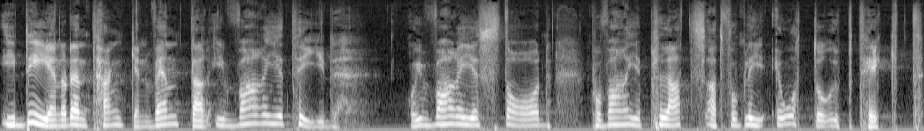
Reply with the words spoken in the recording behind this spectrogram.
idén och den tanken väntar i varje tid och i varje stad, på varje plats att få bli återupptäckt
